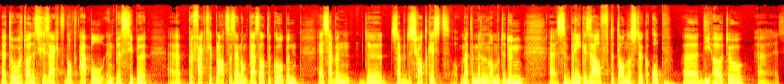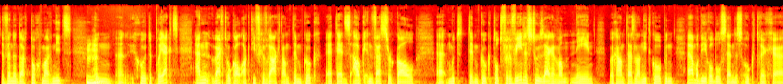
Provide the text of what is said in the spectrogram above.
er wordt wel eens gezegd dat Apple in principe perfect geplaatst zijn om Tesla te kopen. ze, hebben de, ze hebben de schatkist met de middelen om het te doen. ze breken zelf de tandenstukken op, die auto. Uh, ze vinden daar toch maar niet mm hun grote project. En werd ook al actief gevraagd aan Tim Cook. Hè, tijdens elke investor call uh, moet Tim Cook tot vervelens toe zeggen van nee, we gaan Tesla niet kopen. Ja, maar die roddels zijn dus ook terug, uh,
